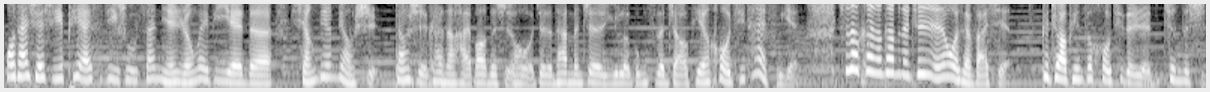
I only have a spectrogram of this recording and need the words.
我台学习 PS 技术三年仍未毕业的祥边表示，当时看到海报的时候，我觉得他们这娱乐公司的照片后期太敷衍，直到看到他们的真人，我才发现，给照片做后期的人真的是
